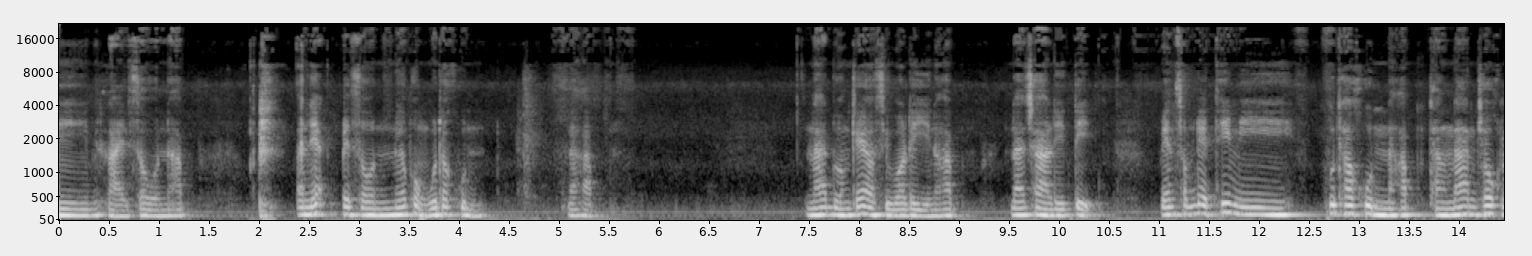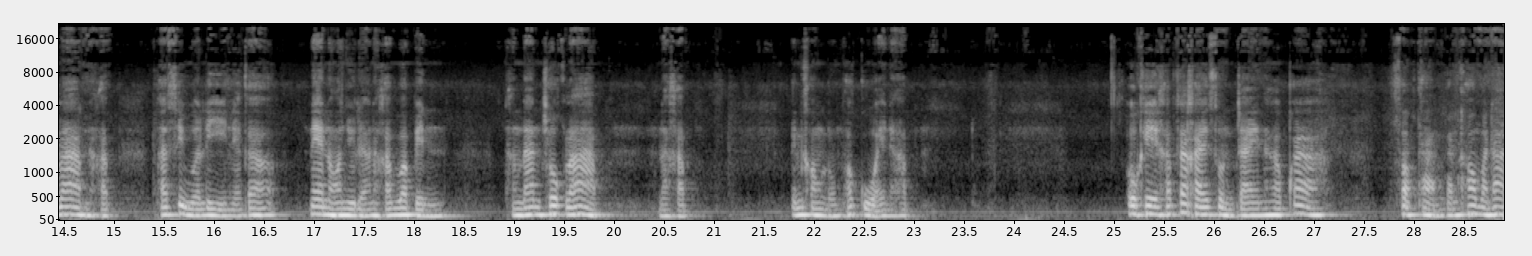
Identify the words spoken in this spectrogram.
มีหลายโซนนะครับ อันเนี้ยเป็นโซนเนื้อผงพุทธคุณนะครับณดวงแก้วสิวลีนะครับณชาลิติ เป็นสมเด็จที่มีพุทธคุณนะครับ ทางด้านโชคลาภนะครับ พระศิวลีเนี่ยก็แน่นอนอยู่แล้วนะครับ ว่าเป็นทางด้านโชคลาภนะครับ เป็นของหลวงพ่อกลวยนะครับ โอเคครับถ้าใครสนใจนะครับก็ สอบถามกันเข้ามาได้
